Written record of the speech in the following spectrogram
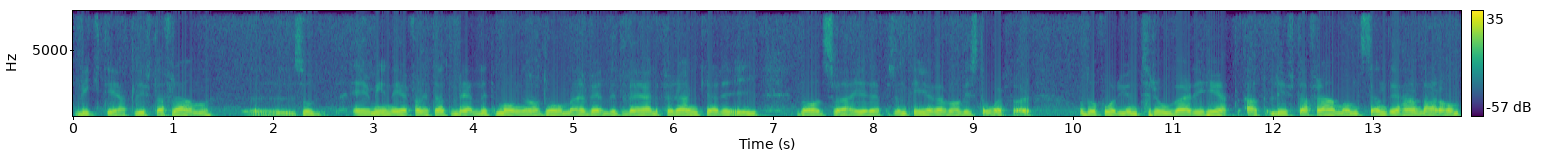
viktiga att lyfta fram eh, så är min erfarenhet att väldigt många av dem är väldigt väl förankrade i vad Sverige representerar, vad vi står för. Och då får du ju en trovärdighet att lyfta fram om sen det handlar om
